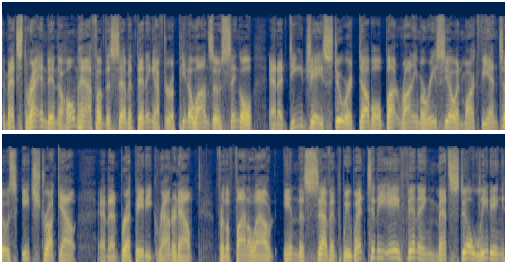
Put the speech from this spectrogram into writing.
The Mets threatened in the home half of the seventh inning after a Pete Alonso single and a DJ Stewart double, but Ronnie Mauricio and Mark Vientos each struck out, and then Brett Baty grounded out for the final out in the seventh. We went to the eighth inning. Mets still leading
